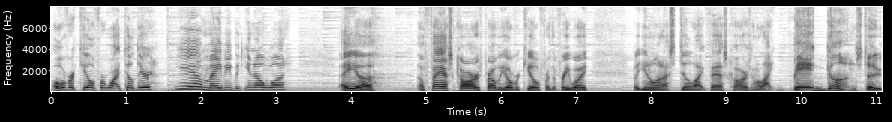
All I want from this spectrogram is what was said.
overkill for whitetail deer? Yeah, maybe, but you know what? A, uh, a fast car is probably overkill for the freeway, but you know what? I still like fast cars and I like big guns too.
